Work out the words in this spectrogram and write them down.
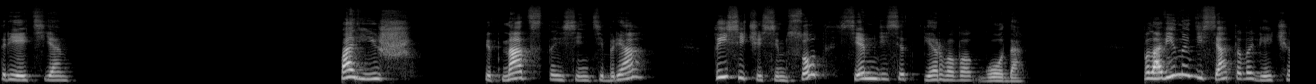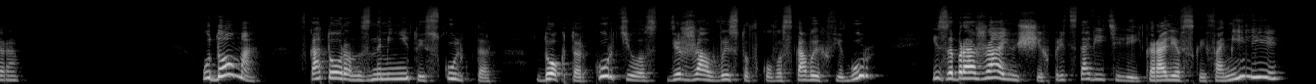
третья. Париж. 15 сентября 1771 года. Половина десятого вечера. У дома, в котором знаменитый скульптор доктор Куртиос держал выставку восковых фигур, изображающих представителей королевской фамилии,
